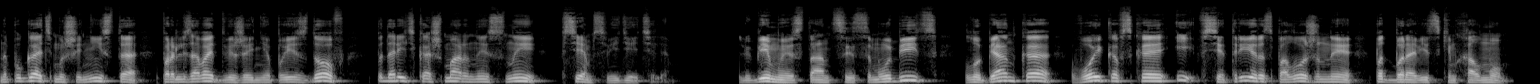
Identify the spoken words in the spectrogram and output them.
Напугать машиниста, парализовать движение поездов, подарить кошмарные сны всем свидетелям. Любимые станции самоубийц – Лубянка, Войковская и все три расположенные под Боровицким холмом.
